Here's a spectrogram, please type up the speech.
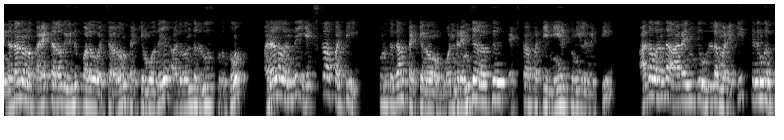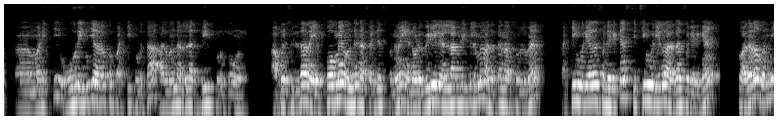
என்னதான் நம்ம கரெக்ட் அளவு இடுப்பு அளவு வச்சாலும் தைக்கும் போது அது வந்து லூஸ் கொடுக்கும். அதனால் வந்து எக்ஸ்ட்ரா பட்டி கொடுத்து தான் தைக்கணும். ஒன்றரை இன்ச்சு அளவுக்கு எக்ஸ்ட்ரா பட்டி நேர் துணியில் வெட்டி அதை வந்து அரை இன்ச்சு உள்ள மடக்கி திரும்ப மடித்து ஒரு இன்ச்சு அளவுக்கு பட்டி கொடுத்தா அது வந்து நல்லா க்ரீப் கொடுக்கும். அப்படின்னு சொல்லி தான் நான் எப்போவுமே வந்து நான் சஜஸ்ட் பண்ணுவேன். என்னோட வீடியோவில் எல்லா வீடியோலுமே அதை தான் நான் சொல்லுவேன். கட்டிங் வீடியோவும் சொல்லியிருக்கேன் ஸ்டிச்சிங் வீடியோவும் அதான் சொல்லியிருக்கேன். ஸோ அதனால் வந்து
